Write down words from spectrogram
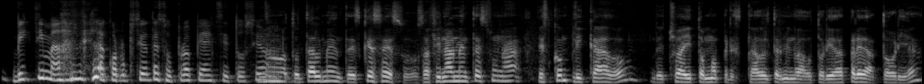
víctima de la corrupción de su propia institución. No, totalmente. Es que es eso. O sea, finalmente es una, es complicado. De hecho, ahí tomo prestado el término de autoridad predatoria,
